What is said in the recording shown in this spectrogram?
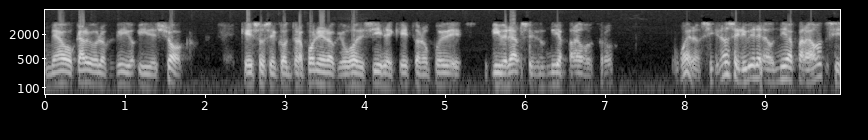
me hago cargo de lo que digo y de shock, que eso se contrapone a lo que vos decís de que esto no puede liberarse de un día para otro. Bueno, si no se libera de un día para otro, si,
